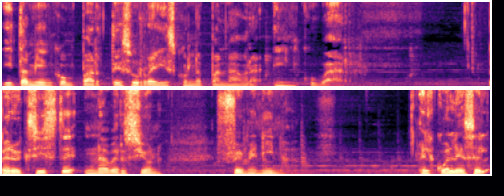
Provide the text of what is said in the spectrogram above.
Y también comparte su raíz con la palabra incubar. Pero existe una versión femenina, el cual es el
